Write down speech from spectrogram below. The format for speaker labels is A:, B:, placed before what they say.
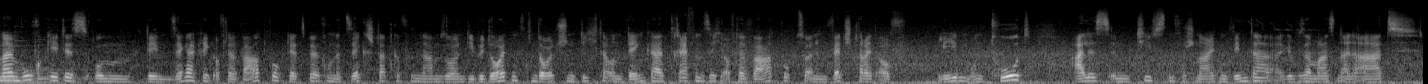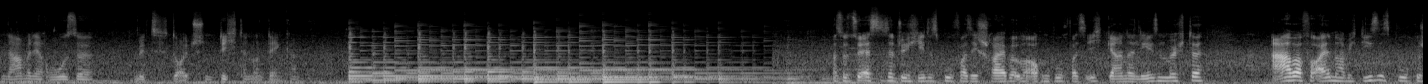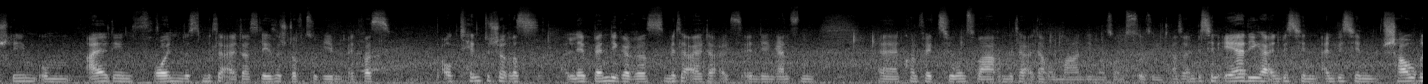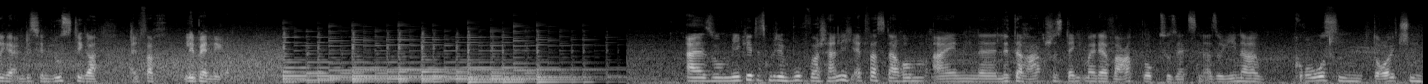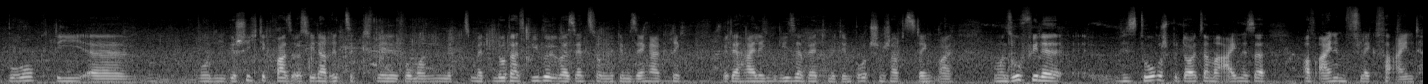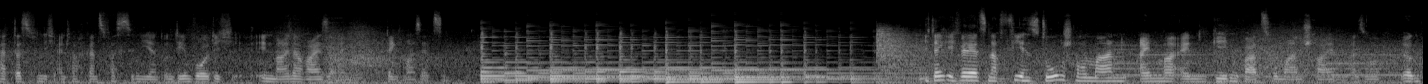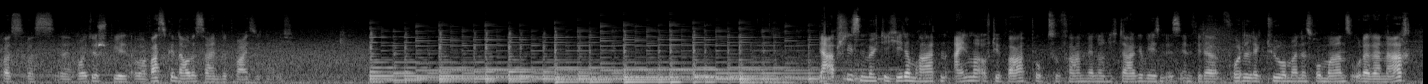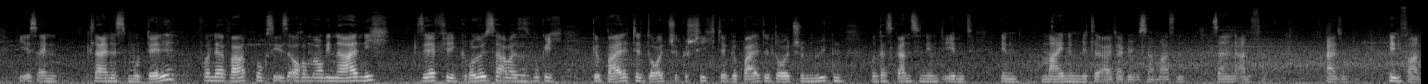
A: meinem Buch geht es um den Sängerkrieg auf der Wartburg, der 1206 stattgefunden haben soll. Die bedeutendsten deutschen Dichter und Denker treffen sich auf der Wartburg zu einem Wettstreit auf Leben und Tod. Alles im tiefsten verschneiten Winter, gewissermaßen eine Art Name der Rose mit deutschen Dichtern und Denkern. Also zuerst ist natürlich jedes Buch, was ich schreibe, immer auch ein Buch, was ich gerne lesen möchte. Aber vor allem habe ich dieses Buch geschrieben, um all den Freunden des Mittelalters Lesestoff zu geben. Etwas authentischeres, lebendigeres Mittelalter als in den ganzen äh, Konfektionswaren, Mittelalterromanen, die man sonst so sieht. Also ein bisschen erdiger, ein bisschen, ein bisschen schauriger, ein bisschen lustiger, einfach lebendiger. Also mir geht es mit dem Buch wahrscheinlich etwas darum, ein äh, literarisches Denkmal der Wartburg zu setzen. Also jener großen deutschen Burg, die, äh, wo die Geschichte quasi aus jeder Ritze quillt, wo man mit, mit Luthers Bibelübersetzung, mit dem Sängerkrieg, mit der heiligen Elisabeth, mit dem Burschenschaftsdenkmal, wo man so viele historisch bedeutsame Ereignisse auf einem Fleck vereint hat. Das finde ich einfach ganz faszinierend und dem wollte ich in meiner Weise ein Denkmal setzen. Denke, ich werde jetzt nach vier historischen Romanen einmal einen Gegenwartsroman schreiben. Also irgendwas, was äh, heute spielt. Aber was genau das sein wird, weiß ich noch nicht. Ja, abschließend möchte ich jedem raten, einmal auf die Wartburg zu fahren, wer noch nicht da gewesen ist, entweder vor der Lektüre meines Romans oder danach. Hier ist ein kleines Modell von der Wartburg. Sie ist auch im Original nicht sehr viel größer, aber es ist wirklich geballte deutsche Geschichte, geballte deutsche Mythen und das Ganze nimmt eben in meinem Mittelalter gewissermaßen seinen Anfang. Also hinfahren.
